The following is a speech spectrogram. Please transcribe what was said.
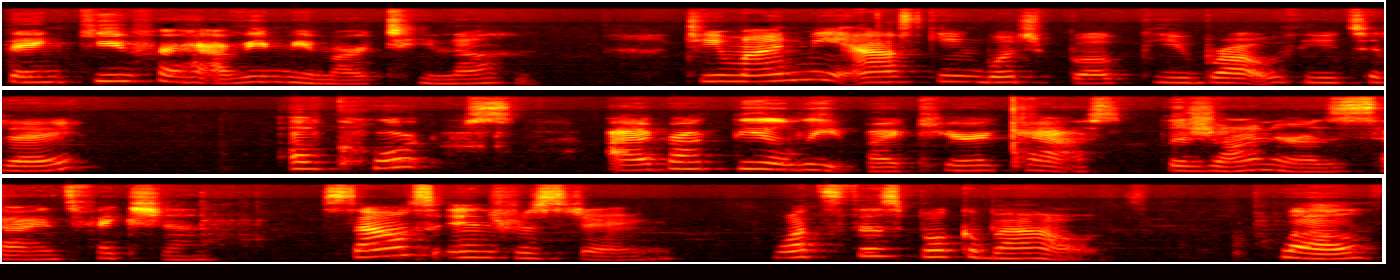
Thank you for having me, Martina. Do you mind me asking which book you brought with you today? Of course. I brought The Elite by Kiera Cass. The genre is science fiction. Sounds interesting. What's this book about? Well,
